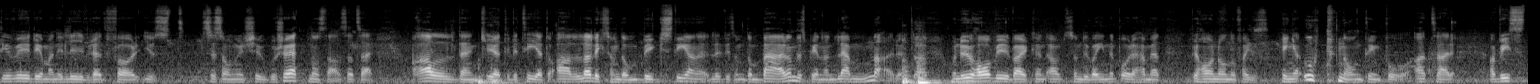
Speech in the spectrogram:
det är ju det man är livrädd för just säsongen 2021 någonstans. Att så här, all den kreativitet och alla liksom de byggstenar, eller liksom de bärande spelarna lämnar. Och nu har vi ju verkligen, som du var inne på, det här med att vi har någon att faktiskt hänga upp någonting på. Att så här, ja visst,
